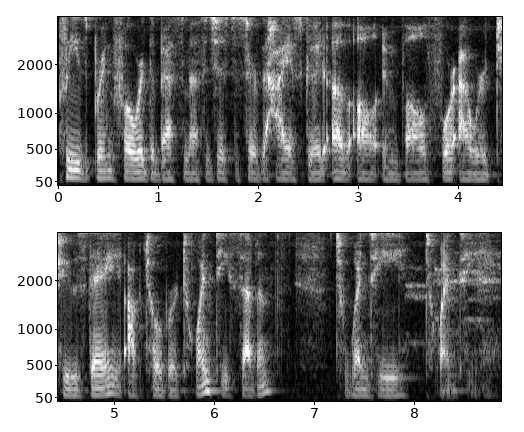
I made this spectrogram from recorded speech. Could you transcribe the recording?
Please bring forward the best messages to serve the highest good of all involved for our Tuesday, October 27th, 2020.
